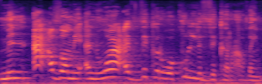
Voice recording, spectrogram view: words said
من أعظم أنواع الذكر وكل الذكر عظيم.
